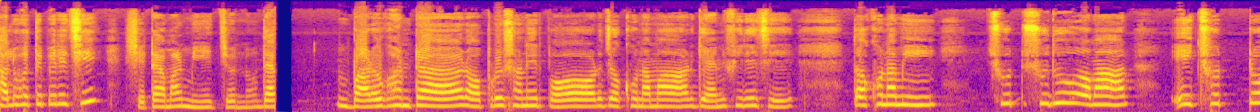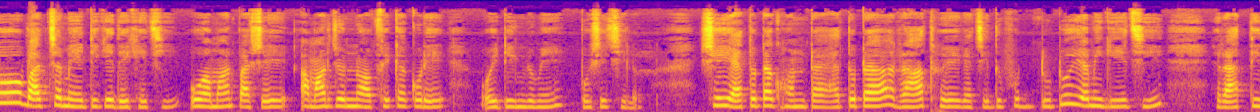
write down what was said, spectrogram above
ভালো হতে পেরেছি, সেটা আমার মেয়ের জন্য। দেখ, বারো ঘণ্টার অপারেশনের পর যখন আমার জ্ঞান ফিরেছে, তখন আমি শুধু আমার এই ছোট্ট বাচ্চা মেয়েটিকে দেখেছি। ও আমার পাশে আমার জন্য অপেক্ষা করে ওয়েটিং রুমে বসেছিল। সেই এতটা ঘণ্টা, এতটা রাত হয়ে গেছে। দুপুর দুটোই আমি গিয়েছি, রাত্রি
